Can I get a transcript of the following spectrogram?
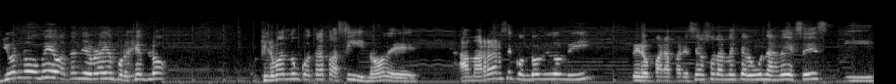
Yo no veo a Daniel Bryan, por ejemplo, firmando un contrato así, ¿no? De amarrarse con WWE, pero para aparecer solamente algunas veces y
